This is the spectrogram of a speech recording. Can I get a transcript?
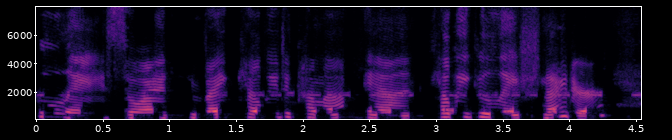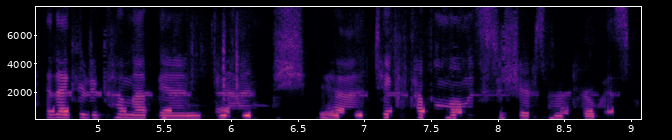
Goulet. So I invite Kelby to come up and Kelby Goulet Schneider. I'd like her to come up and, and uh, take a couple moments to share some of her wisdom.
